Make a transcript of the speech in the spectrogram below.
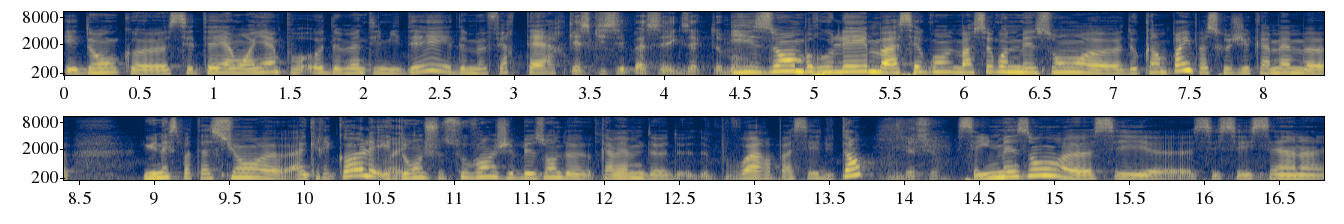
Et donc, euh, c'était un moyen pour eux de m'intimider et de me faire taire. Qu'est-ce qui s'est passé exactement? Ils ont brûlé ma seconde, ma seconde maison euh, de campagne parce que j'ai quand même une exploitation agricole et donc souvent j'ai besoin de quand même de, de, pouvoir passer du temps. Bien sûr. C'est une maison, c'est c'est un,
